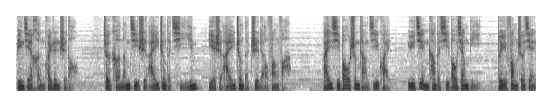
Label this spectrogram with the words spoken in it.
并且很快认识到，这可能既是癌症的起因，也是癌症的治疗方法。癌细胞生长极快，与健康的细胞相比，对放射线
